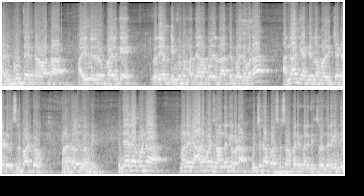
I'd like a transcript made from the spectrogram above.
అది పూర్తయిన తర్వాత ఐదు వేల రూపాయలకే ఉదయం టిఫిన్ మధ్యాహ్నం భోజనం రాత్రి భోజనం కూడా అన్నా క్యాంటీన్లో మనం ఇచ్చేటువంటి వెసులుబాటు మనకు కలుగుతుంది. ఇంతేకాకుండా మనకి ఆడపడుచులు అందరికీ కూడా ఉచిత బస్సు సౌకర్యం కలిగించడం జరిగింది.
